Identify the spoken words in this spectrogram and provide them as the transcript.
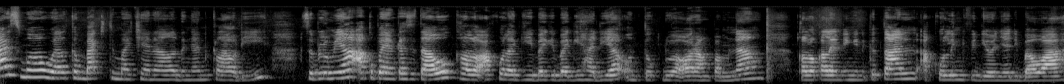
Hai semua, welcome back to my channel dengan Cloudy. Sebelumnya aku pengen kasih tahu kalau aku lagi bagi-bagi hadiah untuk dua orang pemenang. Kalau kalian ingin ikutan, aku link videonya di bawah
